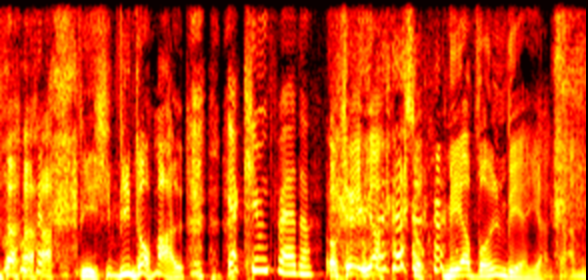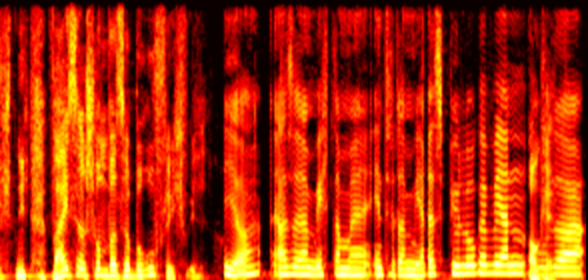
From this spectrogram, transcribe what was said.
wie, wie normal. Er kommt weiter. Okay, ja, so. Mehr wollen wir ja gar nicht, nicht. Weiß er schon, was er beruflich will? Ja, also er möchte einmal entweder Meeresbiologe werden okay. oder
